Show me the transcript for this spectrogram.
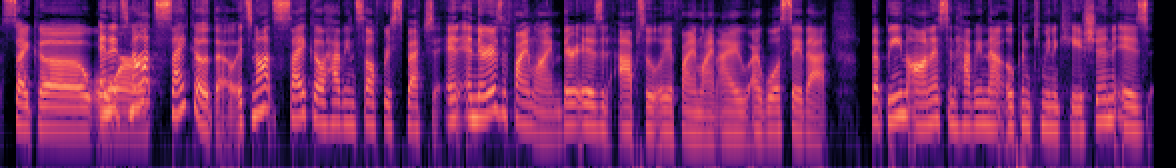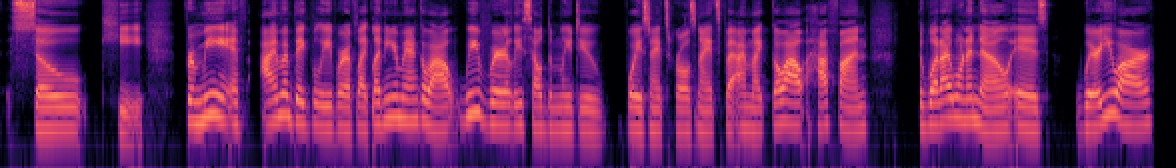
psycho. Or... And it's not psycho though. It's not psycho having self respect. And, and there is a fine line. There is an absolutely a fine line. I, I will say that. But being honest and having that open communication is so key. For me, if I'm a big believer of like letting your man go out, we rarely, seldomly do boys' nights, girls' nights, but I'm like, go out, have fun what I want to know is where you are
